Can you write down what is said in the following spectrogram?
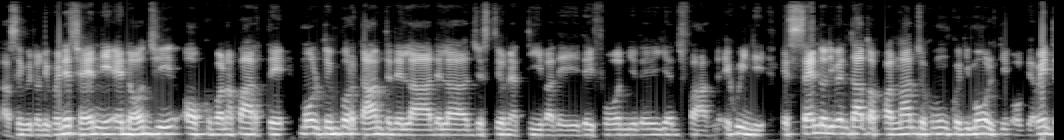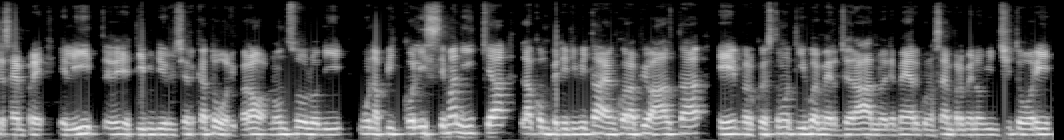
a seguito di quei decenni ed oggi occupa una parte molto importante della della, della gestione attiva dei, dei, fondi e degli hedge fund. E quindi essendo diventato appannaggio comunque di molti, ovviamente sempre elite e team di ricercatori, però non solo di una piccolissima nicchia, la competitività è ancora più alta e per questo motivo emergeranno ed emergono sempre meno vincitori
